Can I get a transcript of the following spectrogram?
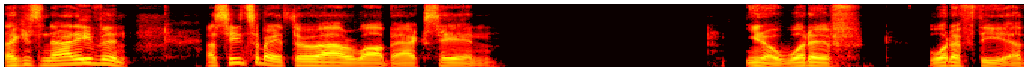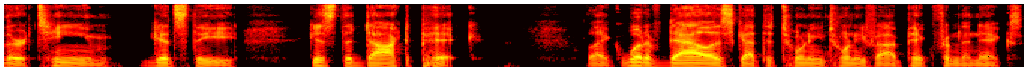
Like, it's not even. I've seen somebody throw out a while back saying, you know, what if what if the other team gets the gets the docked pick? Like, what if Dallas got the 2025 pick from the Knicks?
